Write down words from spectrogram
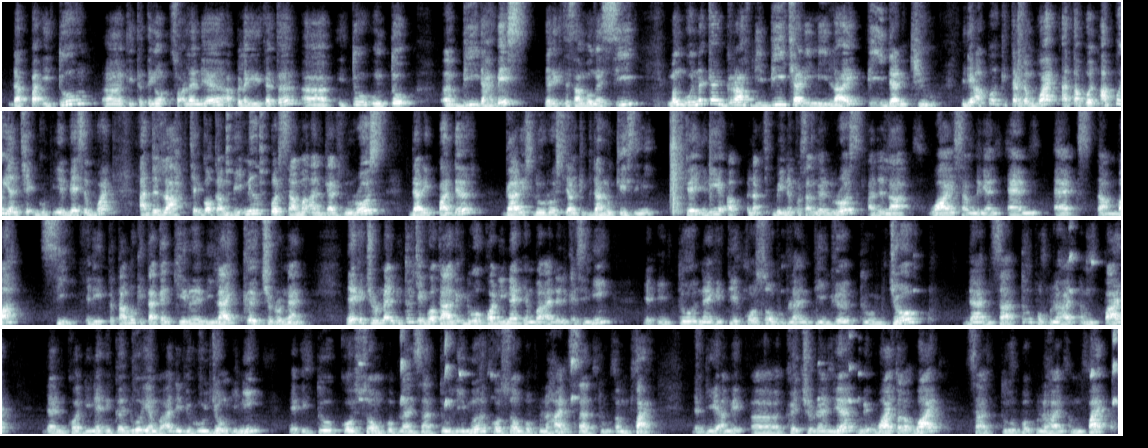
dapat itu, uh, kita tengok soalan dia. Apa lagi dia kata? Uh, itu untuk uh, B dah habis. Jadi kita sambung dengan C. Menggunakan graf di B cari nilai P dan Q. Jadi apa kita akan buat ataupun apa yang cikgu punya biasa buat adalah cikgu akan bina persamaan garis lurus daripada garis lurus yang kita dah lukis ini. Okey, jadi nak bina persamaan garis lurus adalah Y sama dengan MX tambah C. Jadi pertama kita akan kira nilai kecurunan. Ya, kecurunan itu cikgu akan ambil dua koordinat yang berada dekat sini iaitu negatif 0.37 dan 1.4 dan koordinat yang kedua yang berada di hujung ini iaitu 0.15 0.14 jadi ambil uh, kecurunan dia ambil y tolak y 1.4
